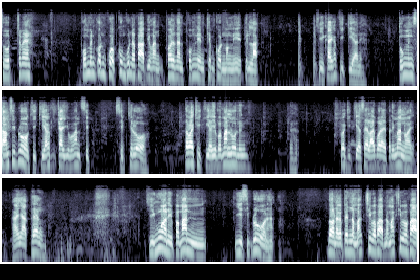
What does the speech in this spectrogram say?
สูตรใช่ไหมผมเป็นคนควบคุมคุณภาพอยู่หันเพราะฉะนั้นผมเน้นเข้มข้นบางนี้เป็นหลัก ขี่ไก่ครับขี่เกียร์เนี่ย ถุงหนึ่งสามสิบโลขี่เกียร์ครับขี่ไก่อยู่ประมาณสิบสิบกิโล แต่ว่าขี่เกียร์อยู่ประมาณโลหนึ่งเพราะขี่เกียร์ใส่หลายบ่ได้ปริมาณน้อย หายากแพงขี่งัวนี่ประมาณยี่สิบโลนะฮะนอกนั้นก็เป็นน้ำมักชีวภาพน้ำมักชีวภาพ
